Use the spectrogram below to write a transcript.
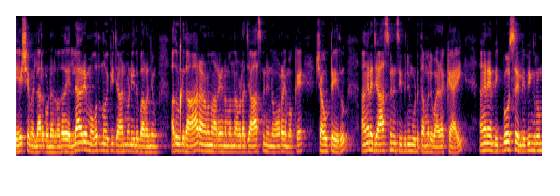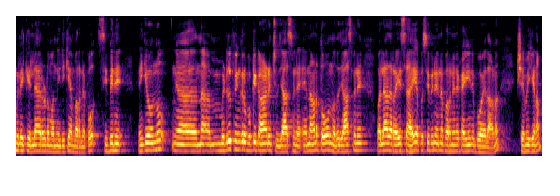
ദേഷ്യം എല്ലാവർക്കും ഉണ്ടായിരുന്നു. അതായത് എല്ലാവരെയും മുഖത്ത് നോക്കി ജാൻമണി ഇത് പറഞ്ഞു. അതുകൊണ്ട് ഇത് ആരാണെന്ന് അറിയണമെന്ന് അവിടെ ജാസ്മിനും നോറയും ഒക്കെ ഷൗട്ട് ചെയ്തു. അങ്ങനെ ജാസ്മിനും സിബിനും കൂടി തമ്മിൽ വഴക്കായി. അങ്ങനെ ബിഗ് ബോസ് ലിവിംഗ് റൂമിലേക്ക് എല്ലാവരോടും വന്ന് ഇരിക്കാൻ പറഞ്ഞപ്പോൾ സിബിന് എനിക്ക് തോന്നുന്നു മിഡിൽ ഫിംഗർ പൊക്കി കാണിച്ചു ജാസ്മിന് എന്നാണ് തോന്നുന്നത്. ജാസ്മിന് വല്ലാതെ റൈസായി അപ്പോൾ സിബിന് എന്നെ പറഞ്ഞു എന്റെ കയ്യിൽ പോയതാണ്. ക്ഷമിക്കണം.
